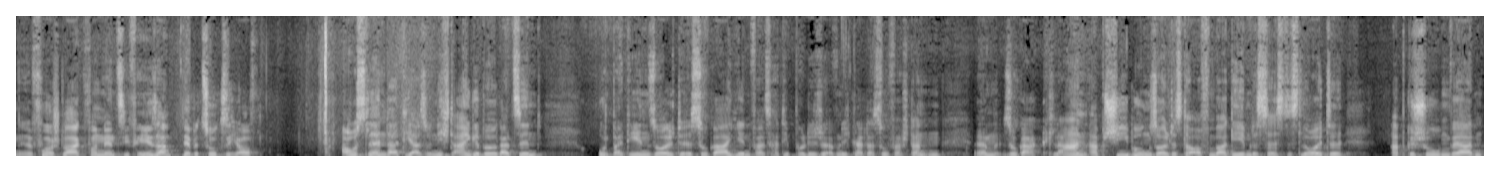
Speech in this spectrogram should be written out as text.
äh, Vorschlag von Nancy Faeser, der bezog sich auf Ausländer, die also nicht eingebürgert sind. Und bei denen sollte es sogar, jedenfalls hat die politische Öffentlichkeit das so verstanden, ähm, sogar Clanabschiebungen sollte es da offenbar geben. Das heißt, dass Leute abgeschoben werden,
